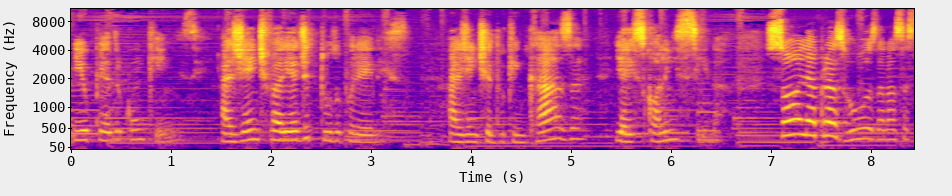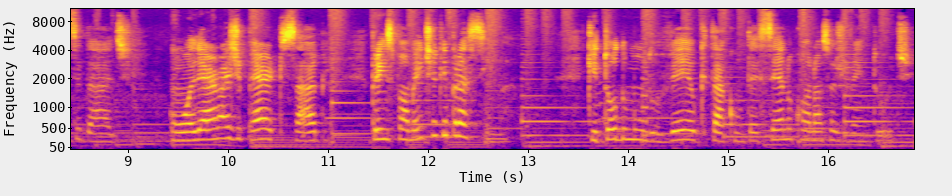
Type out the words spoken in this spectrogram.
e o Pedro com 15. A gente faria de tudo por eles. A gente educa em casa e a escola ensina. Só olhar para as ruas da nossa cidade, um olhar mais de perto, sabe? Principalmente aqui para cima. Que todo mundo vê o que está acontecendo com a nossa juventude.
